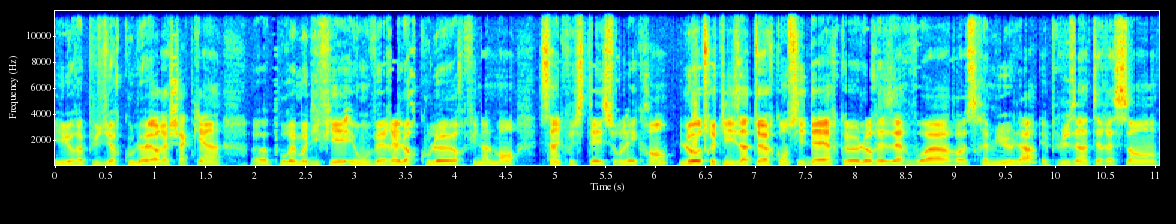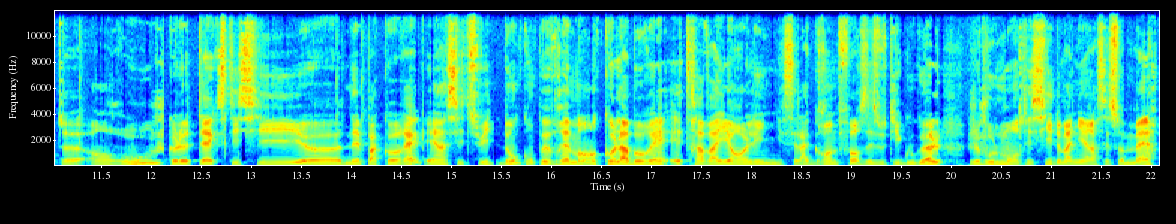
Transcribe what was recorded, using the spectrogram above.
il y aurait plusieurs couleurs et chacun euh, pourrait modifier et on verrait leur couleur finalement s'incruster sur l'écran. L'autre utilisateur considère que le réservoir serait mieux là, et plus intéressante euh, en rouge, que le texte ici euh, n'est pas correct, et ainsi de suite. Donc on peut vraiment collaborer et travailler en c'est la grande force des outils Google. Je vous le montre ici de manière assez sommaire.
